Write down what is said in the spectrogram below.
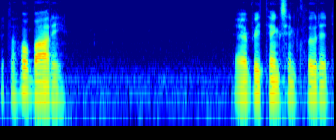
with the whole body. Everything's included.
